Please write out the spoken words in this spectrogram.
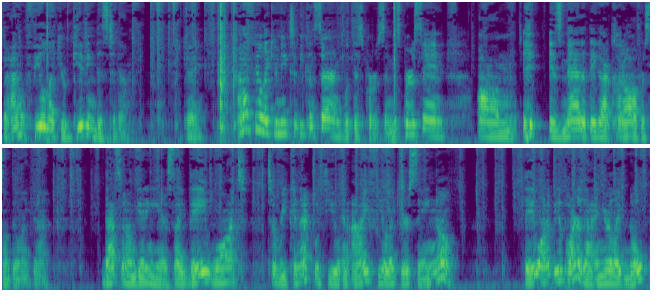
but I don't feel like you're giving this to them. Okay. I don't feel like you need to be concerned with this person. This person um, is mad that they got cut off or something like that. That's what I'm getting here. It's like they want to reconnect with you. And I feel like you're saying no. They want to be a part of that. And you're like, nope.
